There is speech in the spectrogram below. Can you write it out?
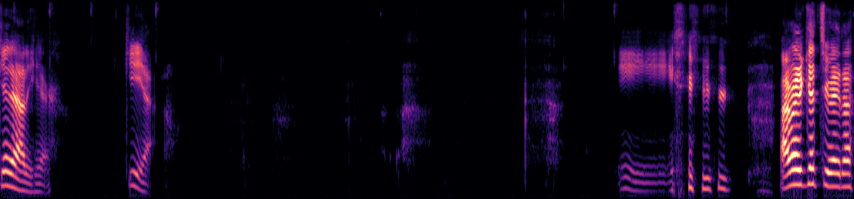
Get out of here. Get out. Eh. I'm gonna get you, Ada.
